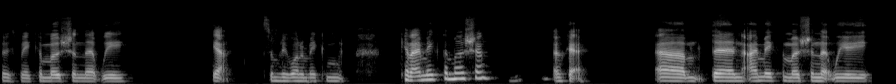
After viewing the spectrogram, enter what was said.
Please make a motion that we, yeah, somebody want to make, a m- can I make the motion? Okay. Um, then I make the motion that we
